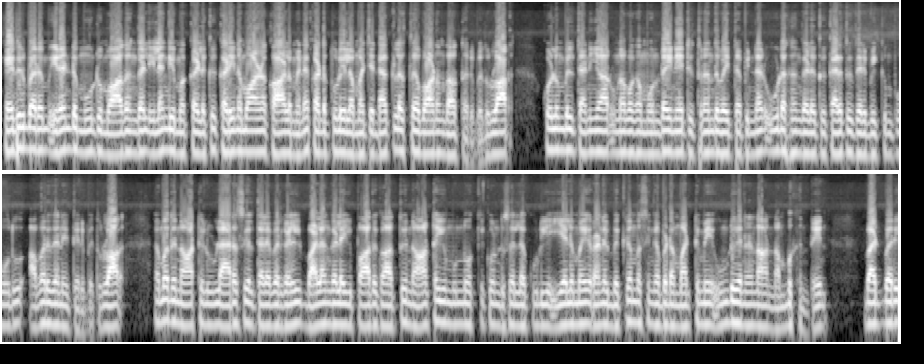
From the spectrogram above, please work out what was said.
எதிர்வரும் இரண்டு மூன்று மாதங்கள் இலங்கை மக்களுக்கு கடினமான காலம் என கடத்தொழில் அமைச்சர் டக்ளஸ் தேவானந்தா தெரிவித்துள்ளார். கொழும்பில் தனியார் உணவகம் ஒன்றை நேற்று திறந்து வைத்த பின்னர் ஊடகங்களுக்கு கருத்து தெரிவிக்கும் போது அவர் இதனை தெரிவித்துள்ளார். எமது நாட்டில் உள்ள அரசியல் தலைவர்களில் வளங்களை பாதுகாத்து நாட்டையும் முன்னோக்கி கொண்டு செல்லக்கூடிய இயலுமை ரணில் விக்ரமசிங்கவிடம் மட்டுமே உண்டு என நான் நம்புகின்றேன். பட்பரி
